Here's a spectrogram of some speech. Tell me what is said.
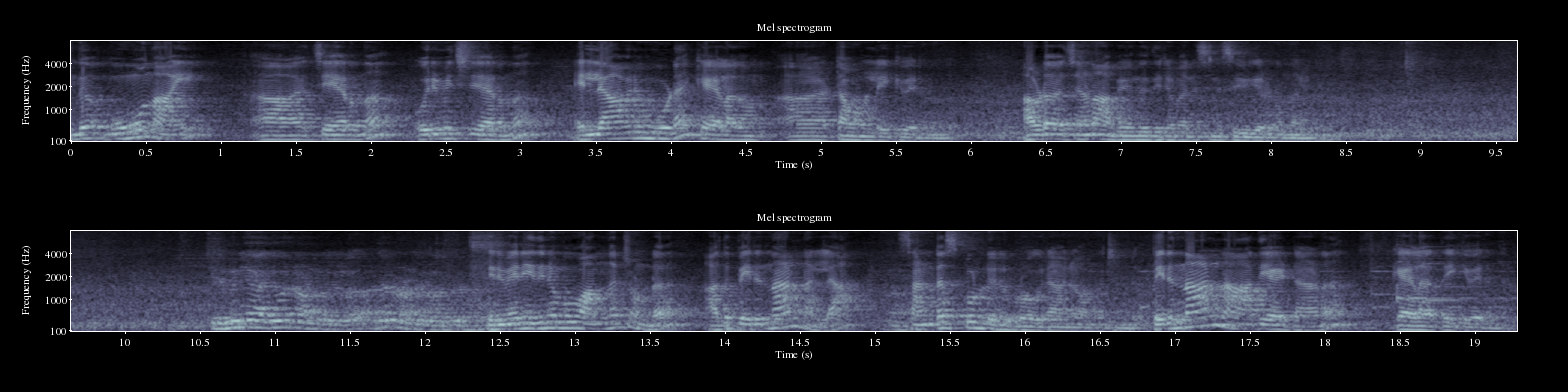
ഇത് മൂന്നായി ചേർന്ന് ഒരുമിച്ച് ചേർന്ന് എല്ലാവരും കൂടെ കേളകം ടൗണിലേക്ക് വരുന്നത്. അവിടെ വെച്ചാണ് അഭിനന്ദ തിരുമനസിന് സ്വീകരണം നൽകുന്നത് തിരുമേനി ഇതിനു മുമ്പ് വന്നിട്ടുണ്ട്. അത് പെരുന്നാളിനല്ല സൺഡേ സ്കൂളിന്റെ ഒരു പ്രോഗ്രാമിന് വന്നിട്ടുണ്ട്. പെരുന്നാളിന് ആദ്യമായിട്ടാണ് കേരളത്തേക്ക് വരുന്നത്.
